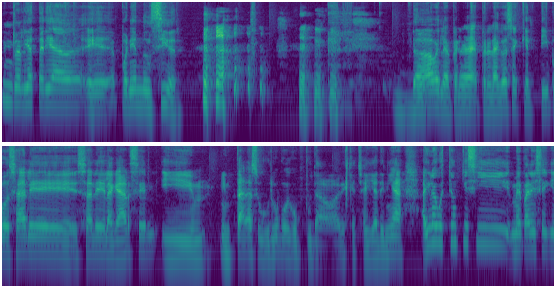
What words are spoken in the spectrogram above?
en realidad estaría eh, poniendo un ciber. No, pero, pero- pero la cosa es que el tipo sale, sale de la cárcel y instala su grupo de computadores, ¿cachai? Ya tenía... Hay una cuestión que sí me parece que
